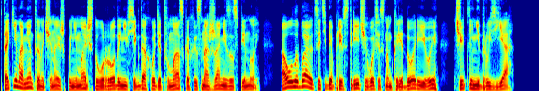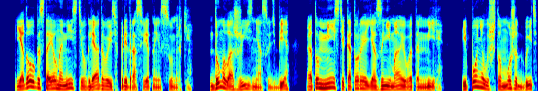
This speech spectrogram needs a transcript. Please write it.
В такие моменты начинаешь понимать, что уроды не всегда ходят в масках и с ножами за спиной, а улыбаются тебе при встрече в офисном коридоре, и вы чуть ли не друзья. Я долго стоял на месте, вглядываясь в предрассветные сумерки. Думал о жизни, о судьбе, о том месте, которое я занимаю в этом мире. И понял, что, может быть,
